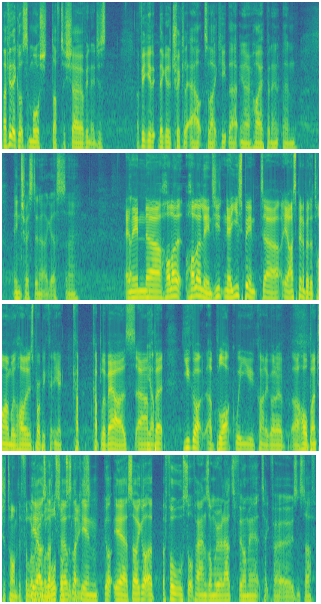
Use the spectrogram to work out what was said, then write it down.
I think they've got some more stuff to show. I think they just, I think they're going to trickle it out to like keep that you know hype and and interest in it. I guess. So And then uh, Holo Hololens. You, now you spent, uh, yeah, I spent a bit of time with Hololens, probably you know, couple of hours, um, Yep. but you got a block where you kind of got a, a whole bunch of time to fill around yeah, was with lucky. all I was lucky things. and got yeah. So I got a, a full sort of hands-on. We were allowed to film it, take photos and stuff.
